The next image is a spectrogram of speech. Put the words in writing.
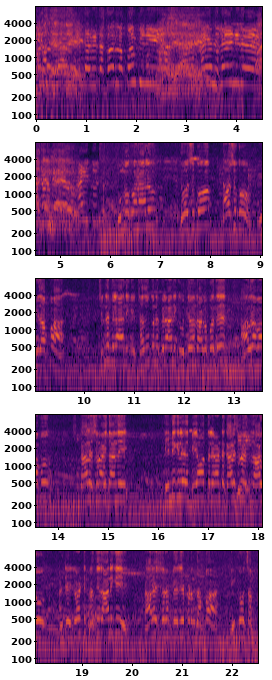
రెండో విడత గొర్రెల పంపిణీ. రైతు లేనిదే. రైతు కుంభకోణాలు దోసుకో దాసుకో ఇవి తప్ప చిన్న పిల్లానికి చదువుకున్న పిల్లానికి ఉద్యోగం రాకపోతే ఆగురా బాబు. కాళేశ్వరం అవుతుంది. తిండికి లేదు బియ్యం వత్తలేమంటే కాళేశ్వరం అవుతుంది ఆగు. అంటే ఇటువంటి ప్రతిదానికి కాళేశ్వరం పేరు చెప్పడం తప్ప ఇంకో సబ్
